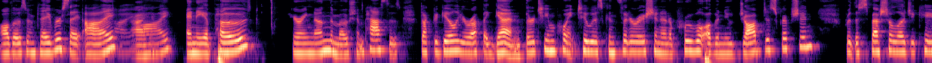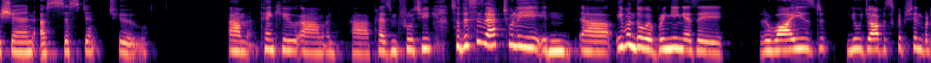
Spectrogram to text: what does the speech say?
All those in favor say aye. Aye. Aye. Any opposed? Hearing none, the motion passes. Dr. Gill, you're up again. Thirteen point two is consideration and approval of a new job description for the special education assistant two. Um, thank you, um, uh, President Frucci. So this is actually, in, uh, even though we're bringing as a revised new job description, but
